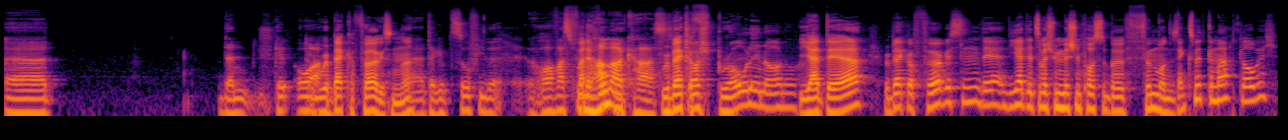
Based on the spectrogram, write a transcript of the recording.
Äh, dann oh, Rebecca Ferguson, ne? Ja, da gibt es so viele. Oh, was für ein Hammercast. Rebecca, Josh Brolin auch noch. Ja, der. Rebecca Ferguson, der, die hat ja zum Beispiel Mission Possible 5 und 6 mitgemacht, glaube ich.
